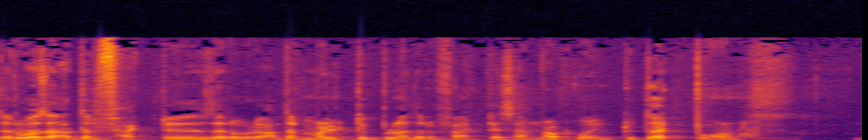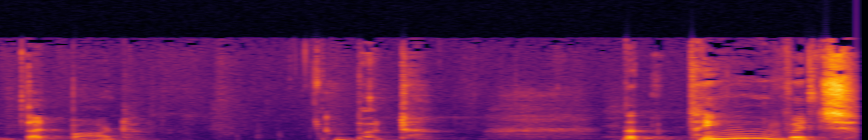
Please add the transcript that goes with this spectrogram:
there was other factors, there were other multiple other factors. I'm not going to that part, that part, but the thing which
